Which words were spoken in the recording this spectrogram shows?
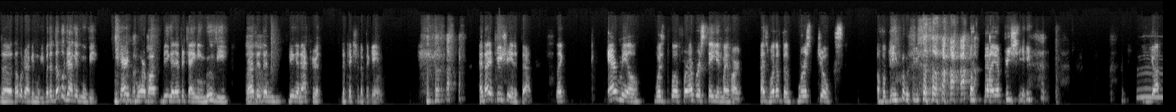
the Double Dragon movie, but the Double Dragon movie cared more about being an entertaining movie rather than being an accurate depiction of the game. and I appreciated that. Like airmail was will forever stay in my heart as one of the worst jokes of a B movie that I appreciate. Yeah.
